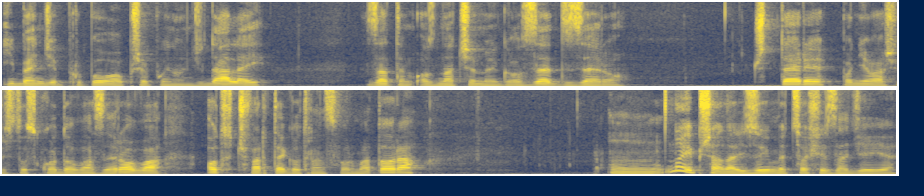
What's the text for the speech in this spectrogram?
i będzie próbował przepłynąć dalej. Zatem oznaczymy go Z04, ponieważ jest to składowa zerowa od czwartego transformatora. Mm, No i przeanalizujmy, co się zadzieje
